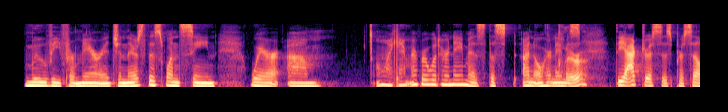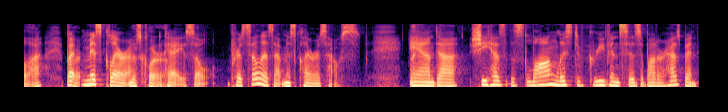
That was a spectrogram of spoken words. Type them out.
movie for marriage. And there's this one scene where, um, oh, I can't remember what her name is. The st- I know her name Clara? is the actress is Priscilla, but Miss Clara. Miss Clara. Okay, so Priscilla's at Miss Clara's house. And uh, she has this long list of grievances about her husband.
